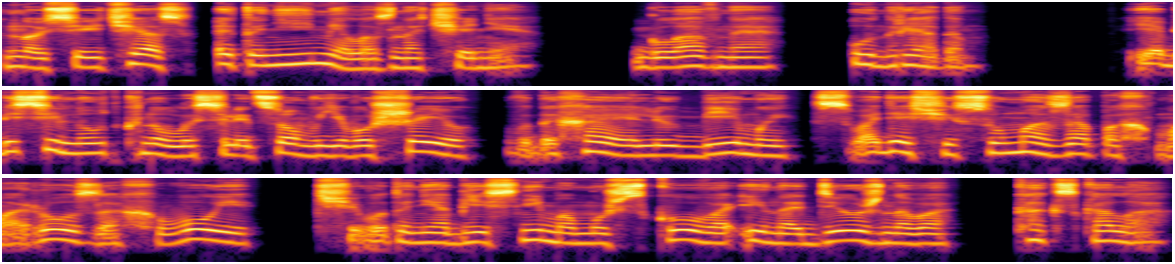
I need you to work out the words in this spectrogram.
но сейчас это не имело значения. Главное, он рядом. Я бессильно уткнулась лицом в его шею, вдыхая любимый, сводящий с ума запах мороза, хвои, чего-то необъяснимо мужского и надежного, как скала.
